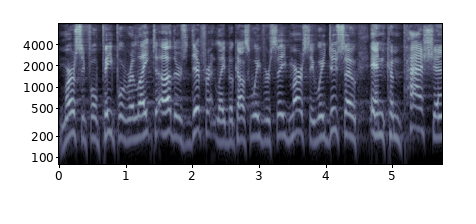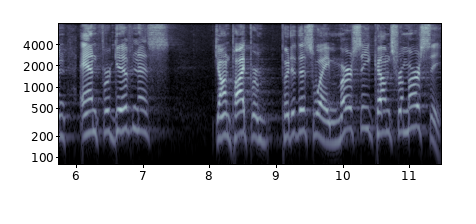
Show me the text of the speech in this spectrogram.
Merciful people relate to others differently because we've received mercy. We do so in compassion and forgiveness. John Piper put it this way mercy comes from mercy.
